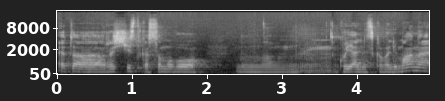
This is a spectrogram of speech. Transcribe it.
это расчистка самого м, Куяльницкого лимана,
